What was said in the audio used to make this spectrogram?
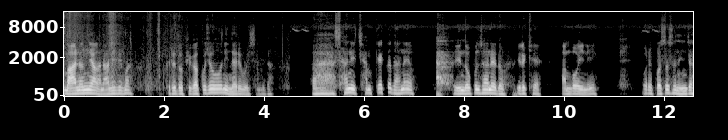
많은 양은 아니지만 그래도 비가 꾸준히 내리고 있습니다. 아, 산이 참 깨끗하네요. 이 높은 산에도 이렇게 안 보이니 올해 버섯은 이제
